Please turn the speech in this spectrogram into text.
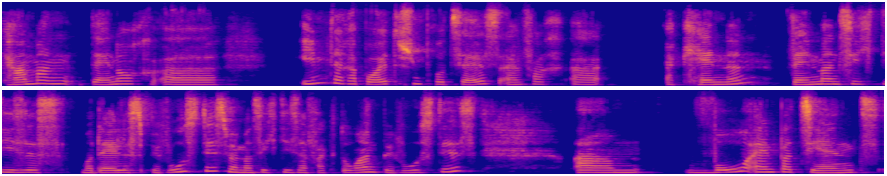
kann man dennoch äh, im therapeutischen Prozess einfach äh, erkennen, wenn man sich dieses Modells bewusst ist, wenn man sich dieser Faktoren bewusst ist, ähm, wo ein Patient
